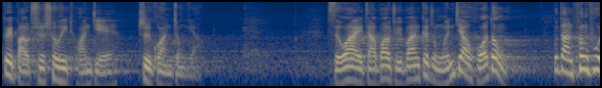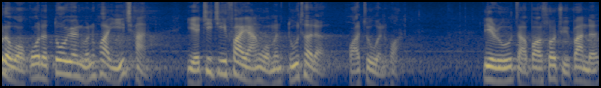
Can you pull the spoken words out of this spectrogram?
对保持社会团结至关重要。此外，早报举办各种文教活动，不但丰富了我国的多元文化遗产，也积极发扬我们独特的。华族文化，例如早报所举办的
